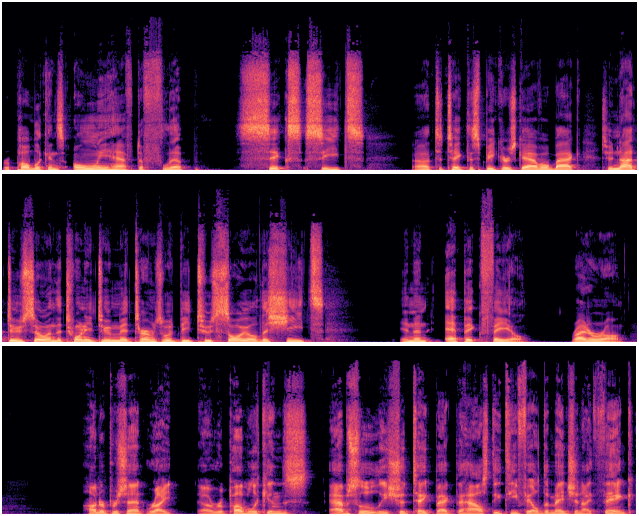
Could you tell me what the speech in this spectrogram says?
Republicans only have to flip six seats uh, to take the speaker's gavel back. To not do so in the 22 midterms would be to soil the sheets in an epic fail. Right or wrong? 100% right. Uh, Republicans absolutely should take back the House. DT failed to mention, I think,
